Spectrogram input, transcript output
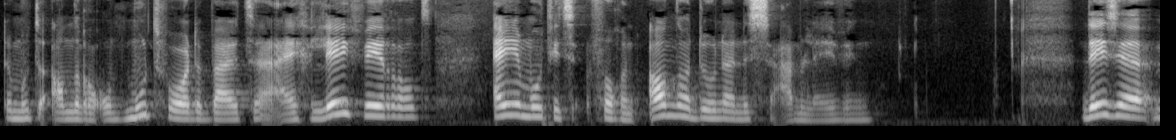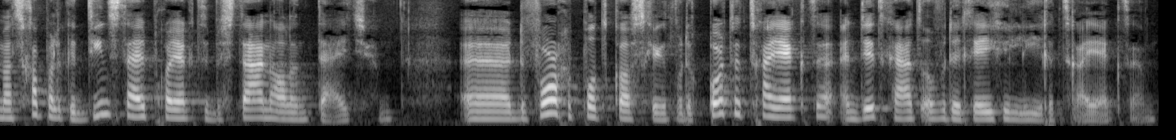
er moeten anderen ontmoet worden buiten eigen leefwereld en je moet iets voor een ander doen aan de samenleving. Deze maatschappelijke diensttijdprojecten bestaan al een tijdje. Uh, de vorige podcast ging over de korte trajecten en dit gaat over de reguliere trajecten.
